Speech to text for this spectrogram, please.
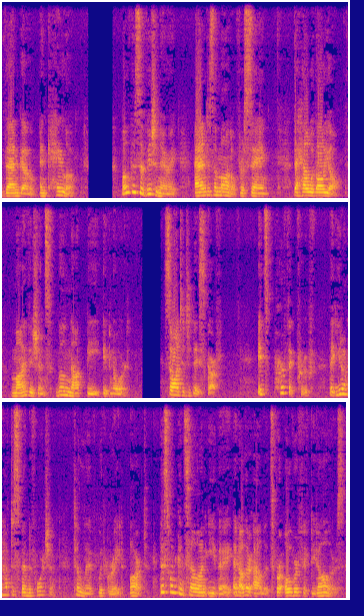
Van Gogh, and Kahlo, both as a visionary and as a model for saying, The hell with all y'all, my visions will not be ignored. So, on to today's scarf. It's perfect proof that you don't have to spend a fortune to live with great art. This one can sell on eBay and other outlets for over $50,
